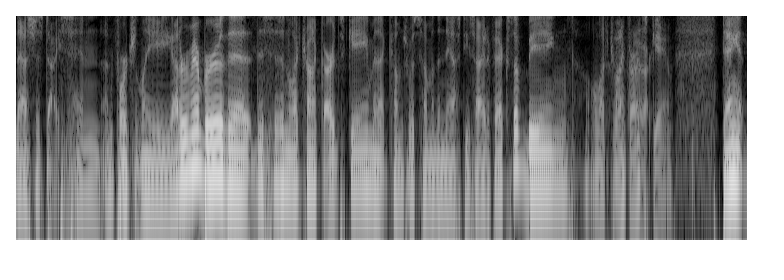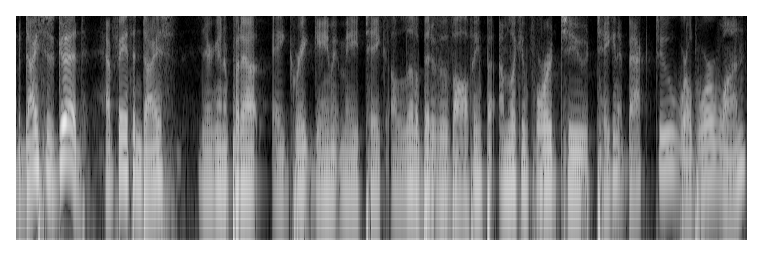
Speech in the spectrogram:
That's just DICE. And unfortunately, you got to remember that this is an Electronic Arts game, and that comes with some of the nasty side effects of being an Electronic Electronic Arts Arts. game. Dang it. But DICE is good. Have faith in DICE. They're going to put out a great game. It may take a little bit of evolving, but I'm looking forward to taking it back to World War One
